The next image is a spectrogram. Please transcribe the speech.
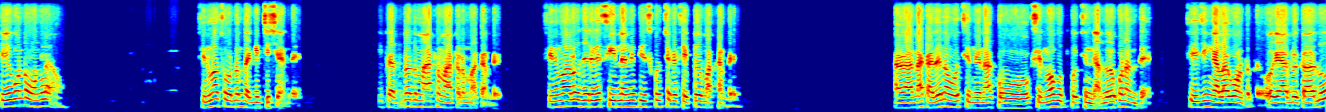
చేయకుండా ఉండలేం. సినిమా చూడడం తగ్గించేసేయండి. ఈ పెద్ద పెద్ద మాటలు మాట్లాడడం మాకండి. సినిమాలో జరిగే సీన్లన్నీ తీసుకొచ్చి ఇక్కడ చెప్పే మాకండి. నాకు అదే నవ్వు వచ్చింది నాకు ఒక సినిమా గుర్తుకొచ్చింది. అందులో కూడా అంతే. చేజింగ్ ఎలాగో ఉంటుంది. ఒక యాభై కార్లు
